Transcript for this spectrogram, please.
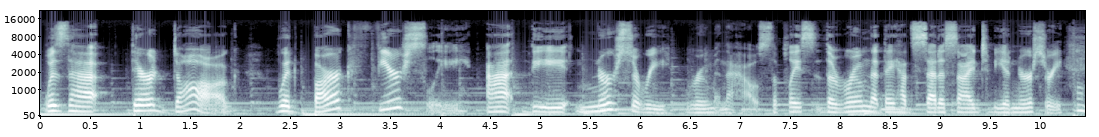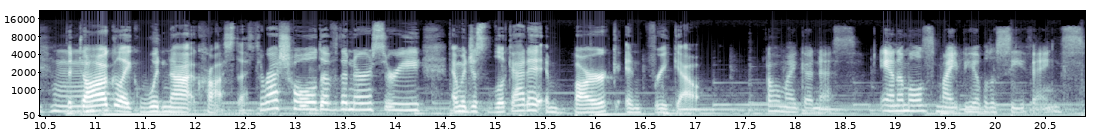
was that their dog would bark fiercely at the nursery room in the house the place the room that they had set aside to be a nursery. Mm-hmm. the dog like would not cross the threshold of the nursery and would just look at it and bark and freak out. Oh my goodness. Animals might be able to see things.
